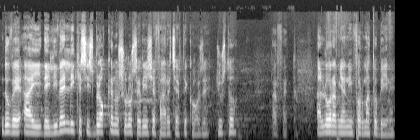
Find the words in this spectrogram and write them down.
dove hai dei livelli che si sbloccano solo se riesci a fare certe cose, giusto? Perfetto. Allora mi hanno informato bene.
